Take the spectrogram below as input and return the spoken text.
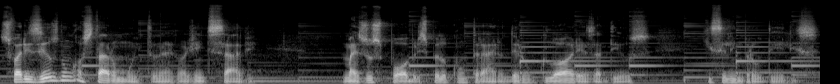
Os fariseus não gostaram muito, né, como a gente sabe, mas os pobres, pelo contrário, deram glórias a Deus que se lembrou deles.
